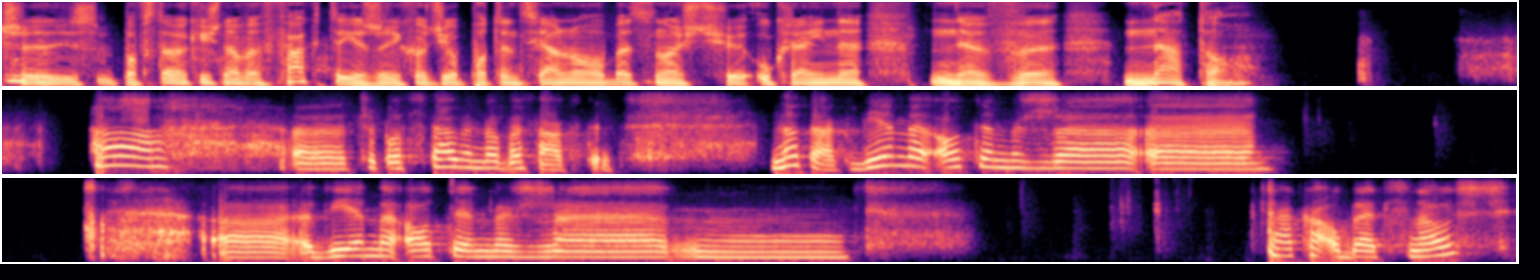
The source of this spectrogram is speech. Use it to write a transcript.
czy powstały jakieś nowe fakty, jeżeli chodzi o potencjalną obecność Ukrainy w NATO? A, e, czy powstały nowe fakty? No tak, wiemy o tym, że e, e, wiemy o tym, że mm, taka obecność,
